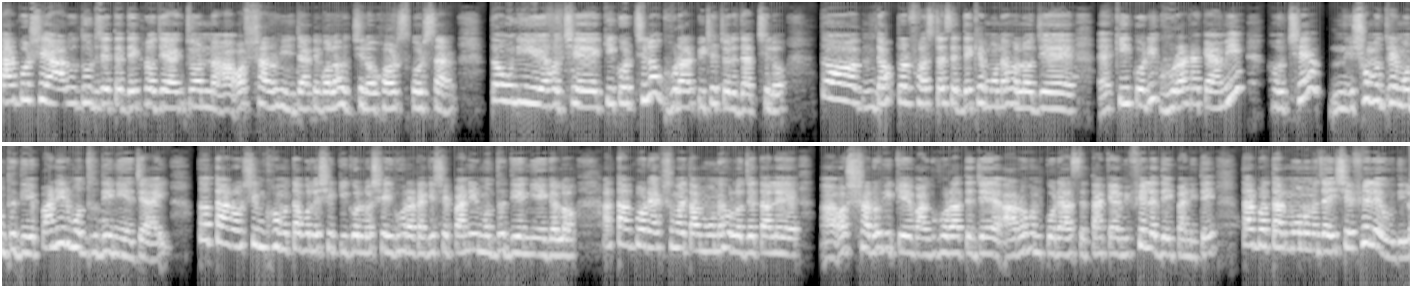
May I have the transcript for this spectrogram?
তারপর সে আরও দূর যেতে দেখল যে একজন অশ্বারোহী, যাকে বলা হচ্ছিল হর্স কোর্সার। তো উনি হচ্ছে কি করছিল? ঘোড়ার পিঠে চলে যাচ্ছিল। তো ডক্টর ফাস্টাসের দেখে মনে হলো যে কি করি? ঘোড়াটাকে আমি হচ্ছে সমুদ্রের মধ্যে দিয়ে, পানির মধ্য দিয়ে নিয়ে যাই। তো তার অসীম ক্ষমতা বলে সে কি করল? সেই ঘোড়াটাকে সে পানির মধ্যে দিয়ে নিয়ে গেল। আর তারপর এক সময় তার মনে হলো যে, তাহলে অশ্বারোহীকে বা ঘোড়াতে যে আরোহণ করে আছে, তাকে আমি ফেলে দেই পানিতে। তারপর তার মন অনুযায়ী সে ফেলেও দিল।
